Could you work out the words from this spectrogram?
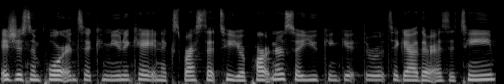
it's just important to communicate and express that to your partner so you can get through it together as a team.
